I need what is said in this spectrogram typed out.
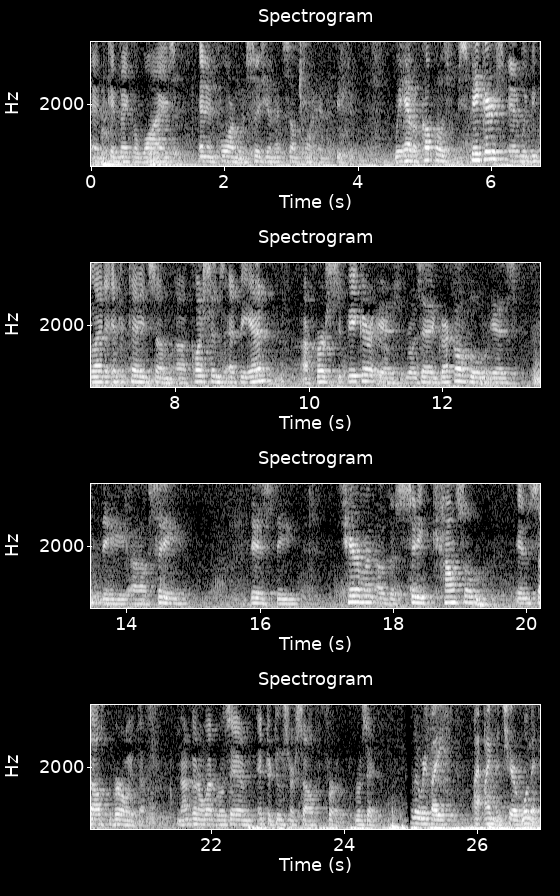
and can make a wise and informed decision at some point in the future. We have a couple of speakers, and we'd be glad to entertain some uh, questions at the end. Our first speaker is Rosanne Greco, who is the uh, city, is the chairman of the city council in South Burlington. And I'm going to let Rosanne introduce herself first. Rosanne. Hello, everybody. I, am the chairwoman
